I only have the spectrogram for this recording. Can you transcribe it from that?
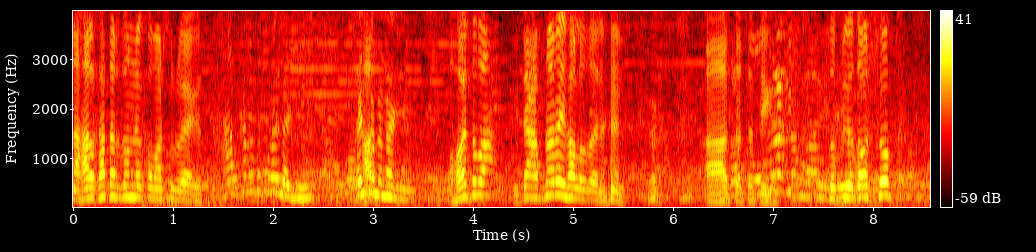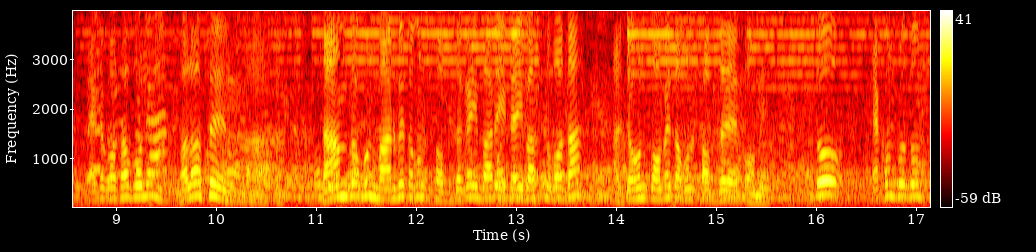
না হাল খাতার জন্য কমার শুরু হয়ে গেছে। হালকা তো পড়াই লাগবে। নাকি? হয়তো বা এটা আপনারাই ভালো জানেন। আচ্ছা আচ্ছা ঠিক আছে। তো প্রিয় দর্শক একটা কথা বলি ভালো আছেন? আচ্ছা দাম যখন বাড়বে তখন সব জায়গায় বাড়ে এটাই বাস্তবতা। আর যখন কমে তখন সব জায়গায় কমে। তো এখন পর্যন্ত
